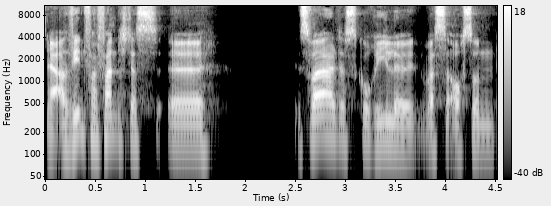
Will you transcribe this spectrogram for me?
Ja, auf jeden Fall fand ich das, äh, es war halt das Skurrile, was auch so ein,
